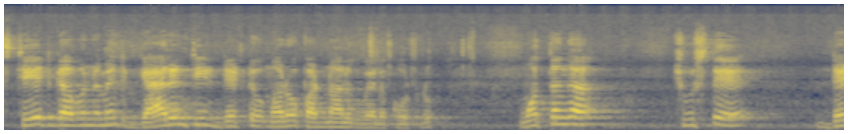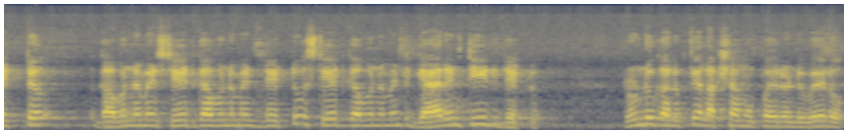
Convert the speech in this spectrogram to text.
స్టేట్ గవర్నమెంట్ గ్యారంటీ డెట్ మరో పద్నాలుగు వేల కోట్లు. మొత్తంగా చూస్తే debt government state government debt state government guaranteed debt. రెండు కలిపితే లక్ష ముప్పై రెండు వేలు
